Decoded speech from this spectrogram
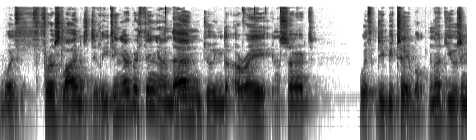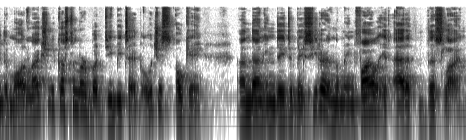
with first line is deleting everything and then doing the array insert with db table. Not using the model actually customer but db table which is okay. And then in database seeder in the main file it added this line.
